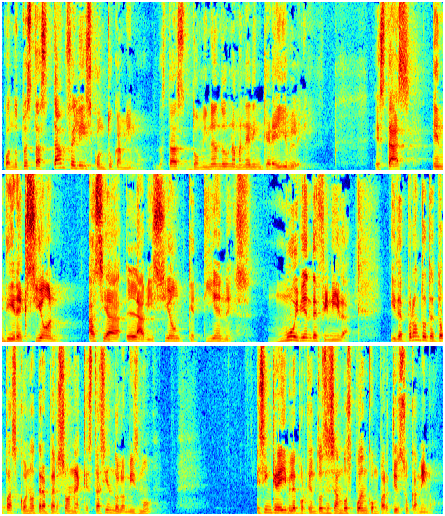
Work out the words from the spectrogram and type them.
cuando tú estás tan feliz con tu camino, lo estás dominando de una manera increíble, estás en dirección hacia la visión que tienes muy bien definida y de pronto te topas con otra persona que está haciendo lo mismo, es increíble porque entonces ambos pueden compartir su camino.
